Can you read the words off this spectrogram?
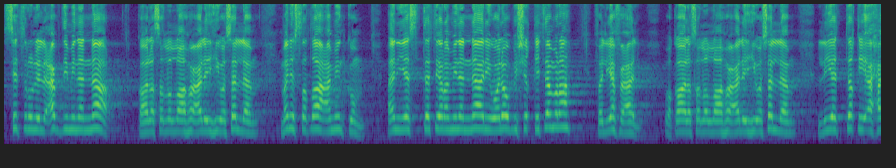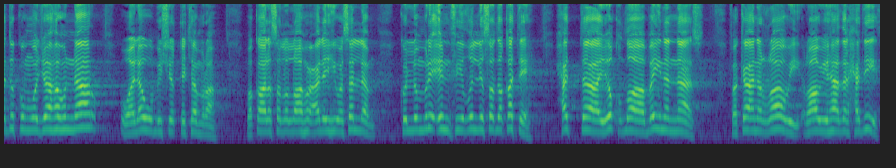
ستر للعبد من النار. قال صلى الله عليه وسلم من استطاع منكم أن يستتر من النار ولو بشق تمرة فليفعل. وقال صلى الله عليه وسلم ليتقي أحدكم وجاهه النار ولو بشق تمرة. وقال صلى الله عليه وسلم كل امرئ في ظل صدقته حتى يقضى بين الناس. فكان الراوي راوي هذا الحديث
